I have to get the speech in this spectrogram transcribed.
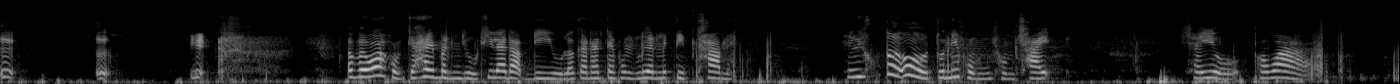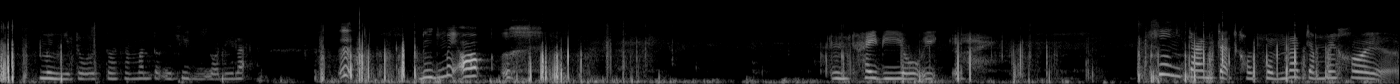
เอะเอะเอเอาเป็นว่าผมจะให้มันอยู่ที่ระดับดีอยู่แล้วกันนะแต่ผมเลื่อนไม่ติดข้ามเลยเฮลิคอปเตอร์โอ้ตัวนี้ผมผมใช้ ใช้อยู่ เพราะว่าไม่มีตัวตัวสมันตัวอื่นที่ดีกว่านี้ละดึงไม่ออกอ ให้ดีอยู่อีก ซึ่งการจัดของผมน่าจะไม่ค่อยเอ่อ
